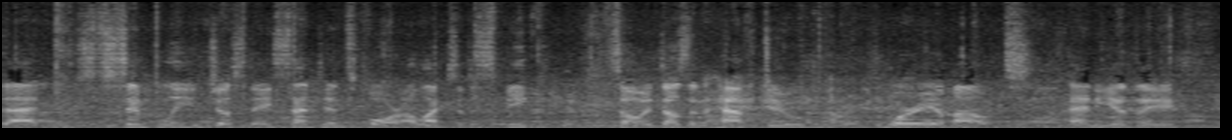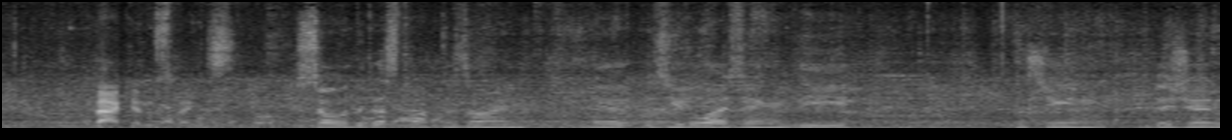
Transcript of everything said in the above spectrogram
that's simply just a sentence for Alexa to speak, so it doesn't have to worry about any of the back-end things. So the desktop design uh, is utilizing the Machine Vision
